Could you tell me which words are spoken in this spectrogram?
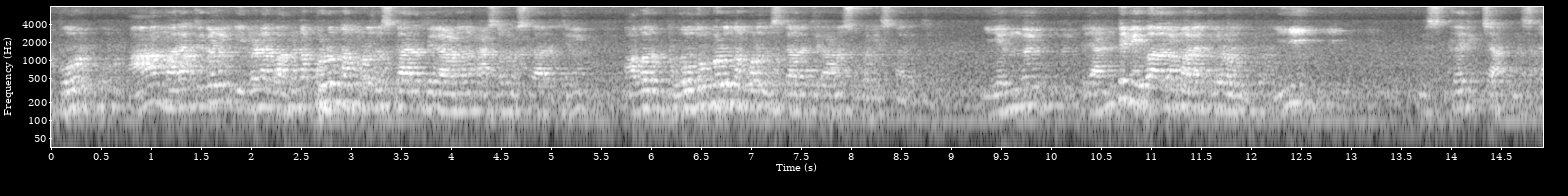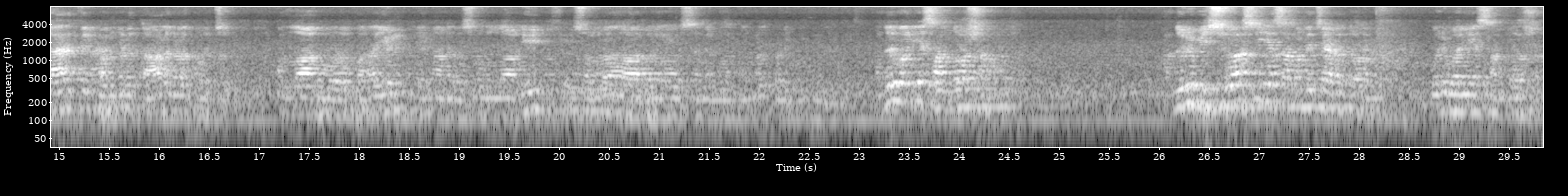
അപ്പോൾ ആ മലക്കുകൾ ഇവിടെ വന്നപ്പോഴും നമ്മൾ നിസ്കാരത്തിലാണ് അസർ നിസ്കാരത്തിൽ. അവർ പോകുമ്പോഴും നമ്മൾ നിസ്കാരത്തിലാണ് സുബഹി നിസ്കാരത്തിൽ. എന്ന് രണ്ട് വിഭാഗം മലക്കുകളും ഈ നിസ്കരിച്ച നിസ്കാരത്തിൽ പങ്കെടുത്ത ആളുകളെ കുറിച്ച് അള്ളാഹുവോട് പറയും എന്നാണ് റസൂലുള്ളാഹി അലൈഹി വസല്ലം അത് വലിയ സന്തോഷമാണ്. അതൊരു വിശ്വാസിയെ സംബന്ധിച്ചിടത്തോളം ഒരു വലിയ സന്തോഷം.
